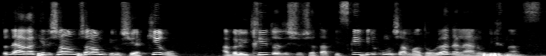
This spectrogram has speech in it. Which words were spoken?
אתה יודע רק כדי שלום שלום כאילו שיכירו. אבל הוא התחיל איתו איזשהו שת"פ עסקי בדיוק כמו שאמרת הוא לא ידע לאן הוא נכנס.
